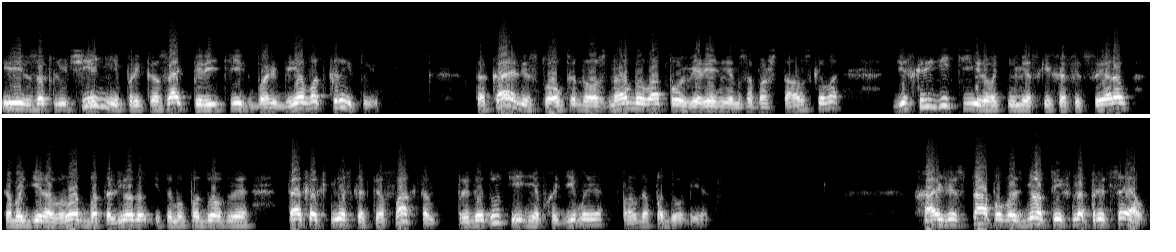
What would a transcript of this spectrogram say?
и в заключении приказать перейти к борьбе в открытую. Такая листовка должна была, по уверениям Забаштанского, дискредитировать немецких офицеров, командиров рот, батальонов и тому подобное, так как несколько фактов придадут ей необходимое правдоподобие. Хай гестапо возьмет их на прицел,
